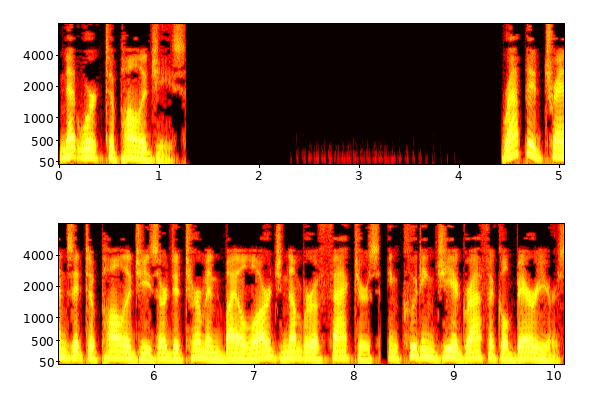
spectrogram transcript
Network topologies. Rapid transit topologies are determined by a large number of factors, including geographical barriers,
